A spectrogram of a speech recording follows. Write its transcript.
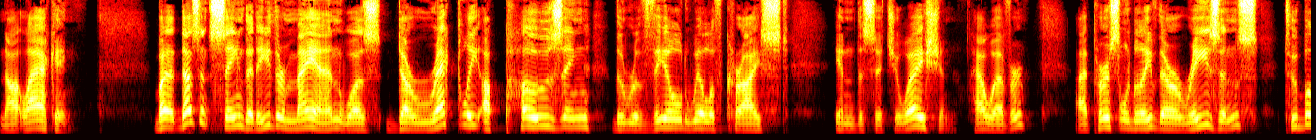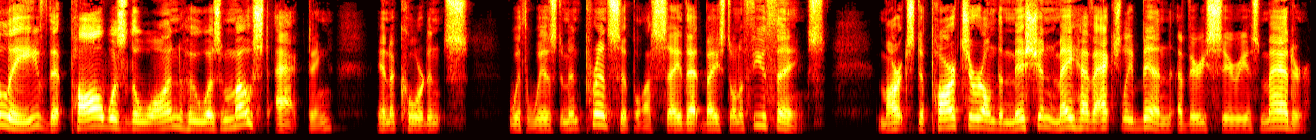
Not lacking. But it doesn't seem that either man was directly opposing the revealed will of Christ in the situation. However, I personally believe there are reasons to believe that Paul was the one who was most acting in accordance with wisdom and principle. I say that based on a few things. Mark's departure on the mission may have actually been a very serious matter.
